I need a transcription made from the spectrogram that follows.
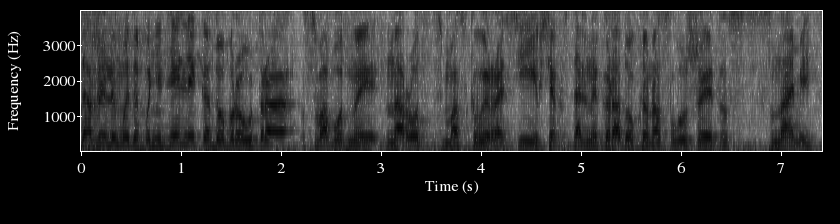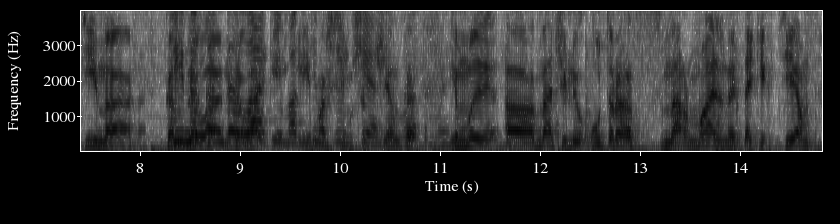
Дожили мы до понедельника. Доброе утро. Свободный народ Москвы, России и всех остальных городов, кто нас слушает. С нами Тина Канделаки и Максим Шевченко. Шевченко. Вот и мы э, начали утро с нормальных таких тем –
